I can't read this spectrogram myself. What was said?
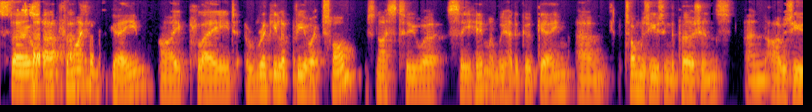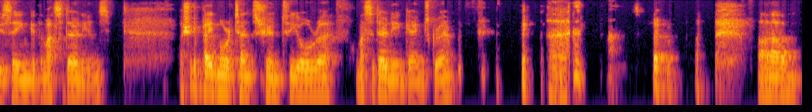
So uh, for my first game, I played a regular viewer, Tom. It's nice to uh, see him, and we had a good game. Um, Tom was using the Persians, and I was using the Macedonians. I should have paid more attention to your uh, Macedonian games, Graham. Uh, um,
